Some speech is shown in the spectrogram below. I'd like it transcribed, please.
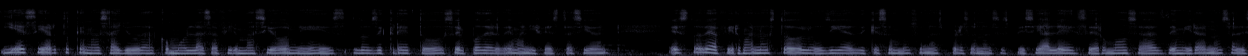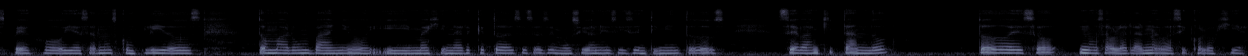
Y es cierto que nos ayuda como las afirmaciones, los decretos, el poder de manifestación esto de afirmarnos todos los días de que somos unas personas especiales, hermosas, de mirarnos al espejo y hacernos cumplidos, tomar un baño e imaginar que todas esas emociones y sentimientos se van quitando, todo eso nos habla la nueva psicología.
